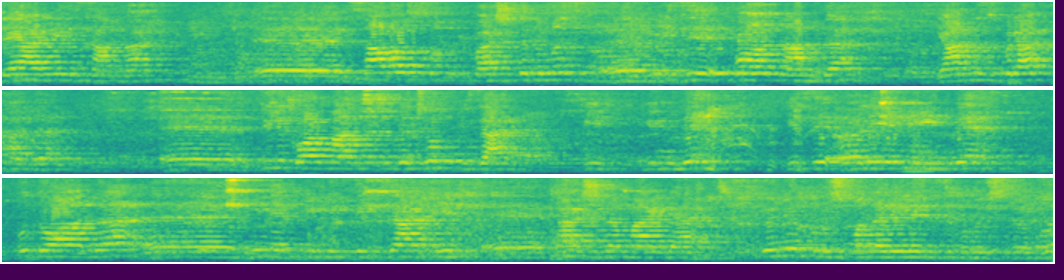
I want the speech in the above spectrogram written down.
değerli insanlar. Eee sağ olsun başkanımız eee, bizi bu anlamda yalnız bırakmadı. Eee Gülük Ormanları'nda çok güzel bir günde bizi öğle yemeğinde bu doğada eee, yine birlikte güzel bir eee, karşılamayla, gönül buluşmalarıyla bizi buluşturdu.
